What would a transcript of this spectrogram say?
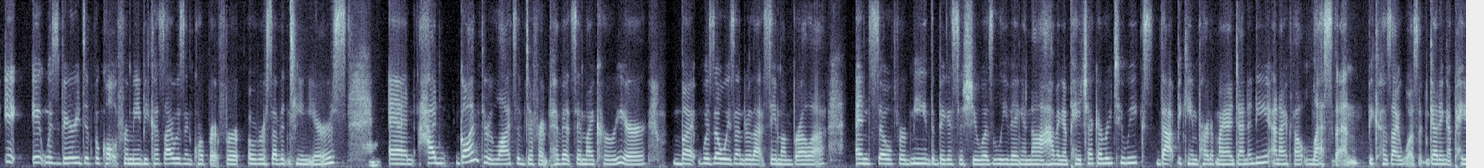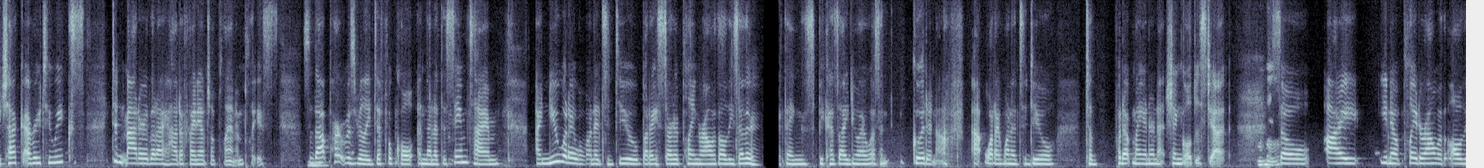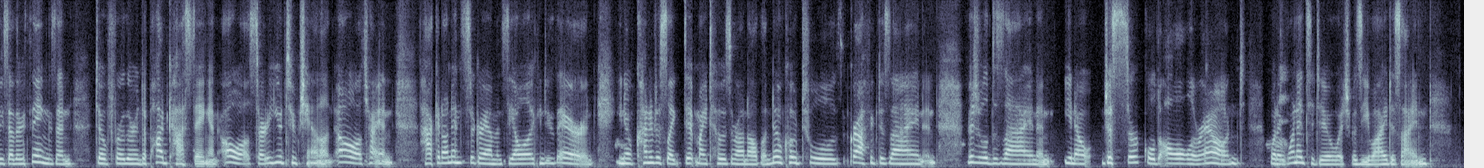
It it was very difficult for me because I was in corporate for over 17 years Mhm. and had gone through lots of different pivots in my career, but was always under that same umbrella. And so for me, the biggest issue was leaving and not having a paycheck every two weeks. That became part of my identity, and I felt less than because I wasn't getting a paycheck every two weeks. Didn't matter that I had a financial plan in place. So that part was really difficult. And then at the same time, I knew what I wanted to do, but I started playing around with all these other things because I knew I wasn't good enough at what I wanted to do to put up my internet shingle just yet. Mhm. So I, you know, played around with all these other things and dove further into podcasting and oh, I'll start a YouTube channel and oh, I'll try and hack it on Instagram and see how well I can do there and you know, kind of just like dip my toes around all the no-code tools, graphic design and visual design and you know, just circled all around what I wanted to do, which was UI design.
